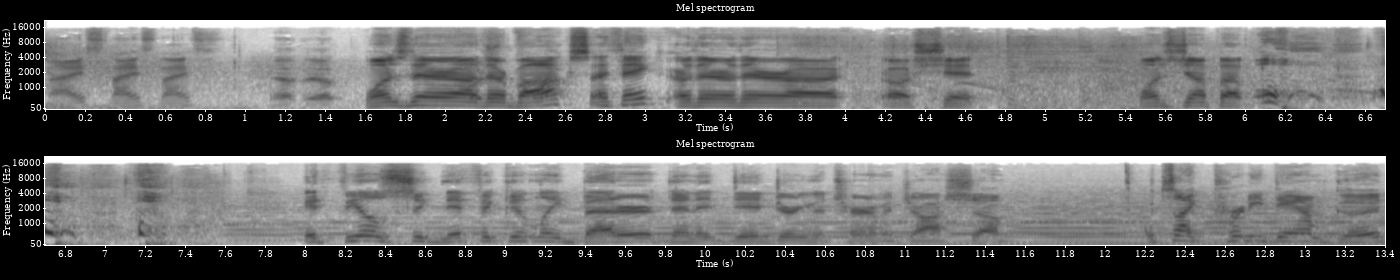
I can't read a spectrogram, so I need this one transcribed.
Nice, nice, nice. Yep, yep. One's their uh, their box, I think, or their their. Uh, oh shit. One's jump up. Oh, oh, oh. It feels significantly better than it did during the tournament, Josh. So it's like pretty damn good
